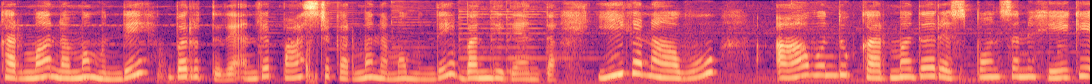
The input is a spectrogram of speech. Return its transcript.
ಕರ್ಮ ನಮ್ಮ ಮುಂದೆ ಬರುತ್ತದೆ. ಅಂದರೆ ಪಾಸ್ಟ್ ಕರ್ಮ ನಮ್ಮ ಮುಂದೆ ಬಂದಿದೆ ಅಂತ. ಈಗ ನಾವು ಆ ಒಂದು ಕರ್ಮದ ರೆಸ್ಪಾನ್ಸನ್ನು ಹೇಗೆ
